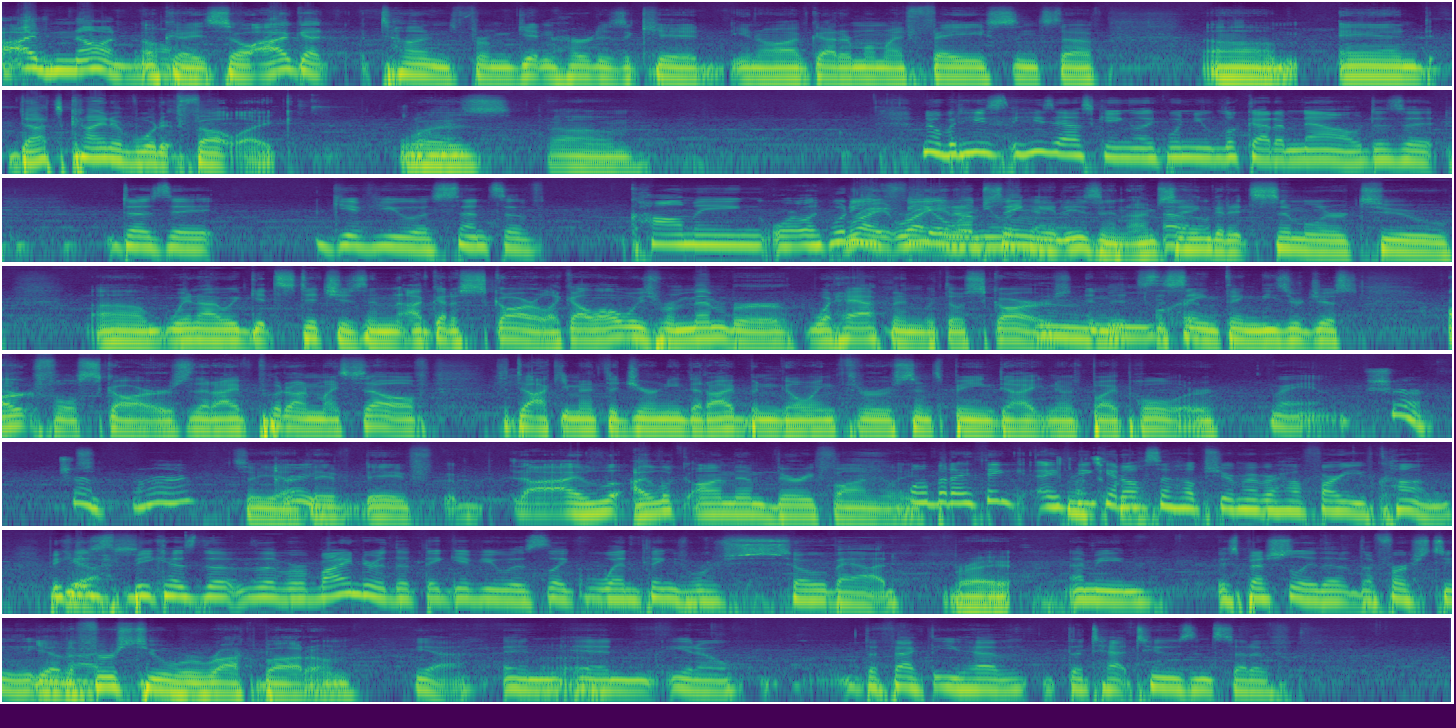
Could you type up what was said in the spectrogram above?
I've none. no. Okay, so I've got tons from getting hurt as a kid. You know, I've got them on my face and stuff, um, and that's kind of what it felt like. Was um, no, but he's he's asking like when you look at him now, does it does it give you a sense of calming or like what do right, you feel right. And I'm you saying look at it isn't. I'm Oh. saying that it's similar to um, when I would get stitches and I've got a scar. Like I'll always remember what happened with those scars, and Mm-hmm. it's the same thing. These are just artful scars that I've put on myself to document the journey that I've been going through since being diagnosed bipolar. right. Sure. Sure. All right. So yeah, Great. they've they've I look I look on them very fondly. Well, but I think I think it cool. also helps you remember how far you've come because Yes. because the the reminder that they give you is like when things were so bad. right. I mean, especially the the first two that Yeah, you the got. first two were rock bottom. Yeah, and uh, and you know, the fact that you have the tattoos instead of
